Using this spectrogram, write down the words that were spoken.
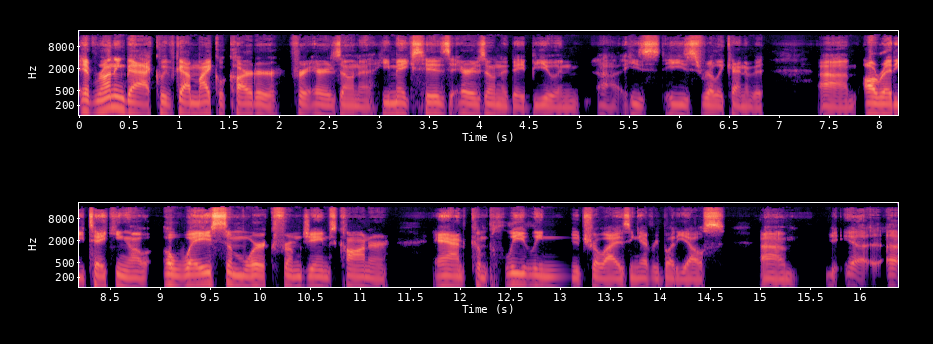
at running back, we've got Michael Carter for Arizona. He makes his Arizona debut, and uh, he's he's really kind of a, um, already taking a, away some work from James Conner and completely neutralizing everybody else. Um, uh, uh,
